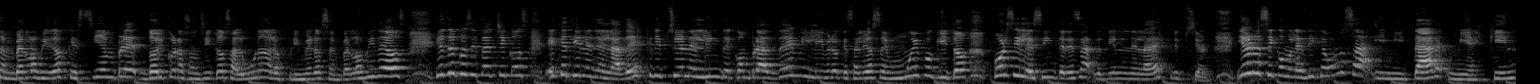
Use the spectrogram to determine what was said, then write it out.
en ver los videos que siempre doy corazoncitos a alguno de los primeros en ver los videos. Y otra cosita chicos es que tienen en la descripción el link de compra de mi libro que salió hace muy poquito. Por si les interesa lo tienen en la descripción. Y ahora sí como les dije vamos a imitar mi skin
